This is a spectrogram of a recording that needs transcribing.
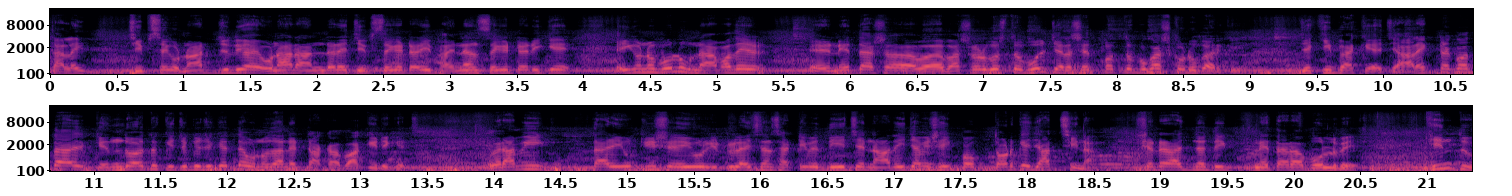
তাহলে চিফ সেক্রেটারি ওনার যদি হয়, ওনার আন্ডারে চিফ সেক্রেটারি ফাইন্যান্স সেক্রেটারিকে এইগুলো বলুক না, আমাদের নেতা বাসরগ্রস্ত বলছে না, শ্বেতপত্র প্রকাশ করুক আর কি, যে কী বাকি আছে। আরেকটা কথা, কেন্দ্র হয়তো কিছু কিছু ক্ষেত্রে অনুদানের টাকা বাকি রেখেছে। এবার আমি তার ইউটিস ইউটিলাইজেশন সার্টিফিকেট দিয়েছে, না দিয়েছে, আমি সেই তর্কে যাচ্ছি না, সেটা রাজনৈতিক নেতারা বলবে। কিন্তু,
